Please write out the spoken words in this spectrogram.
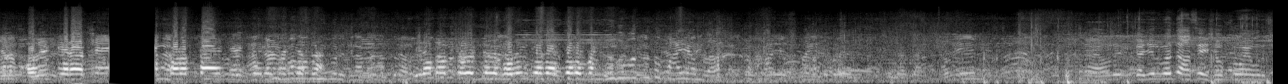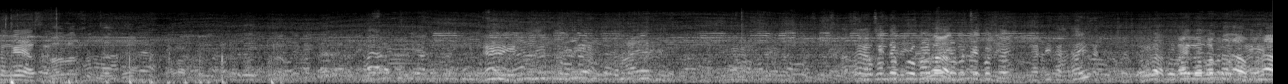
যারা ভলেন্টিয়ার আছে নিরাপদ পাঠিয়ে দিন। শুধুমাত্র তো পাই আমরা হ্যাঁ আমাদের আমাদের সঙ্গেই আছে হ্যাঁ, হ্যাঁ, আছে। না?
